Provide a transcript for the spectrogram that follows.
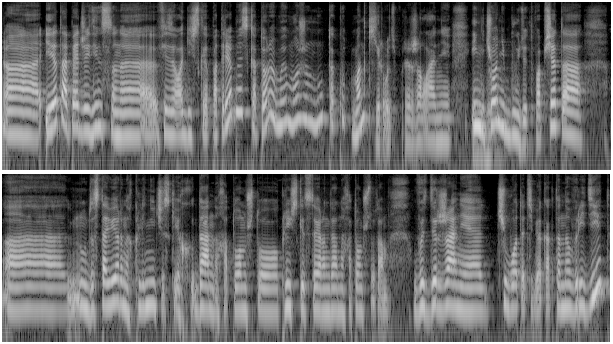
А, и это, опять же, единственная физиологическая потребность, которую мы можем, ну, так вот, манкировать при желании. И ну, ничего не будет. Вообще-то, а, ну, достоверных клинических данных о том, что, клинически достоверных данных о том, что там воздержание чего-то тебе как-то навредит,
